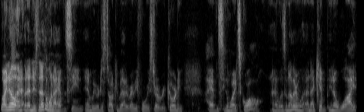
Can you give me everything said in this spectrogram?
Well, I know, and, but then there's another one I haven't seen, and we were just talking about it right before we started recording. I haven't seen White Squall. That was another one, and I can't, you know, why?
